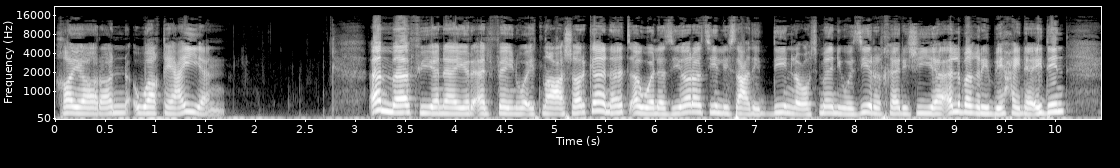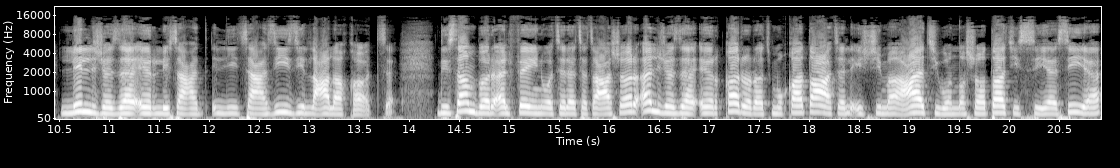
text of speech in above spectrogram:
خيارا واقعيا. أما في يناير 2012 كانت أول زيارة لسعد الدين العثماني وزير الخارجية المغربي حينئذ للجزائر لتعزيز العلاقات. ديسمبر 2013 الجزائر قررت مقاطعة الاجتماعات والنشاطات السياسية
